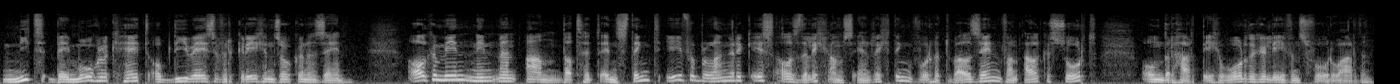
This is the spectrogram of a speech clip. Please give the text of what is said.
niet bij mogelijkheid op die wijze verkregen zou kunnen zijn. Algemeen neemt men aan dat het instinct even belangrijk is als de lichaamsinrichting voor het welzijn van elke soort onder haar tegenwoordige levensvoorwaarden.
